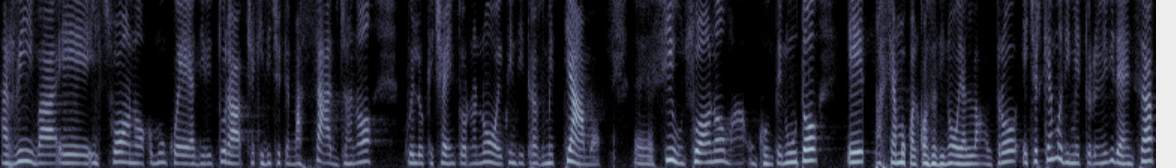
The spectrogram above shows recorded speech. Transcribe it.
arriva e il suono comunque addirittura c'è chi dice che massaggia no? quello che c'è intorno a noi, quindi trasmettiamo eh, sì un suono ma un contenuto e passiamo qualcosa di noi all'altro e cerchiamo di metterlo in evidenza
